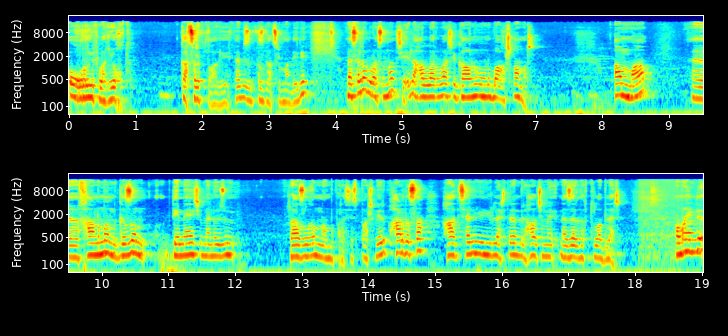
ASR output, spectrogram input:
oğurlayıblar, yoxdur. Qaçırıblar deyirik də, biz qız qaçırma deyirik. Məsələ burasındadır ki, elə hallar var ki, qanun onu bağışlamır. Amma e, xanımın, qızın deməyə ki, mən özüm razılığımla bu proses baş verib, hardasa hadisəni yüngülləşdirən bir hal kimi nəzərdə tutula bilər. Amma indi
